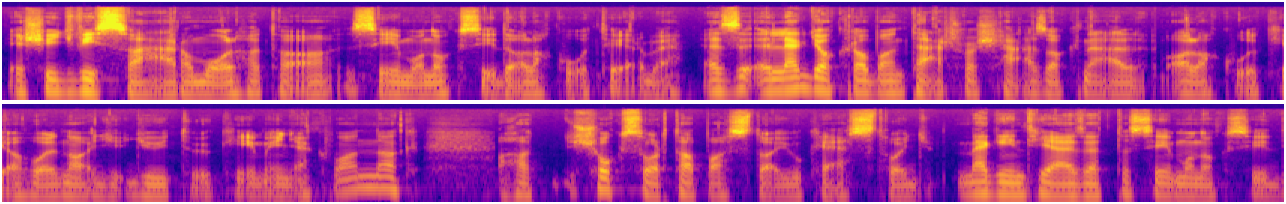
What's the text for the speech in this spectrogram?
és így visszaáramolhat a szénmonoxid a lakótérbe. Ez leggyakrabban társasházaknál alakul ki, ahol nagy gyűjtőkémények vannak. Ha sokszor tapasztaljuk ezt, hogy megint jelzett a szénmonoxid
